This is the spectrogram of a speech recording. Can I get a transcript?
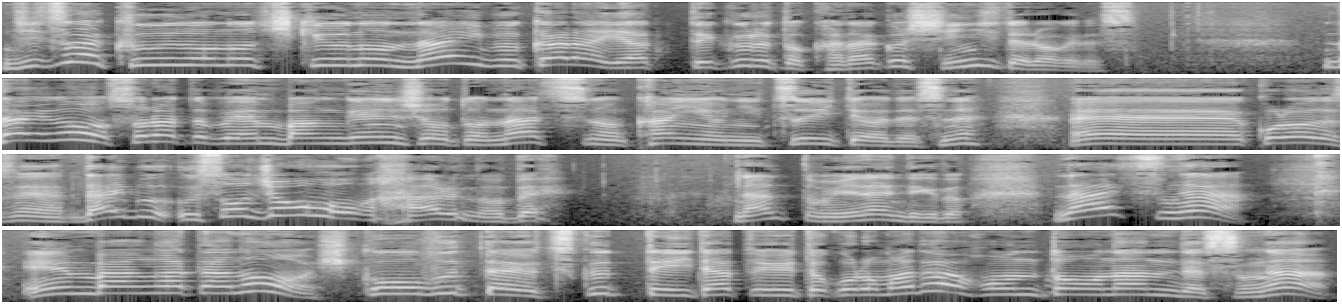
実は空洞の地球の内部からやってくると固く信じてるわけです。だけど、空飛ぶ円盤現象とナチスの関与についてはですね、えー、これはですね、だいぶ嘘情報があるので、なんとも言えないんだけど、ナチスが円盤型の飛行物体を作っていたというところまでは本当なんですが、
